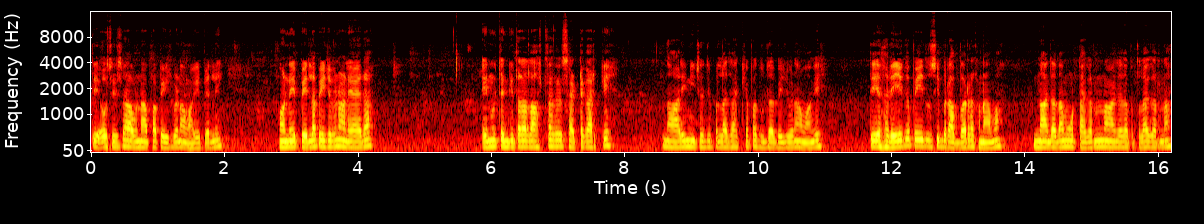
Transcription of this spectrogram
ਤੇ ਉਸ ਹਿਸਾਬ ਨਾਲ ਆਪਾਂ ਪੇਜ ਬਣਾਵਾਂਗੇ ਪਹਿਲਾਂ ਹੀ। ਹੁਣ ਇਹ ਪਹਿਲਾ ਪੇਜ ਬਣਾ ਲਿਆ ਇਹਦਾ। ਇਹਨੂੰ ਚੰਗੀ ਤਰ੍ਹਾਂ ਲਾਸਟ ਤੱਕ ਸੈੱਟ ਕਰਕੇ ਨਾਲ ਹੀ ਨੀਚੇ ਦੀ ਪੱਲਾ ਜਾ ਕੇ ਆਪਾਂ ਦੂਜਾ ਪੇਜ ਬਣਾਵਾਂਗੇ। ਤੇ ਹਰੇਕ ਪੇਜ ਤੁਸੀਂ ਬਰਾਬਰ ਰੱਖਣਾ ਵਾ, ਨਾ ਜ਼ਿਆਦਾ ਮੋਟਾ ਕਰਨਾ, ਨਾ ਜ਼ਿਆਦਾ ਪਤਲਾ ਕਰਨਾ।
